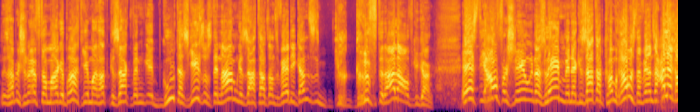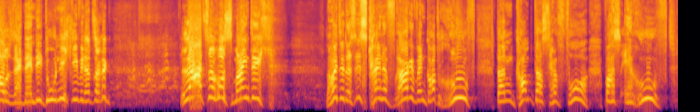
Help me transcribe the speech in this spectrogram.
Das habe ich schon öfter mal gebracht. Jemand hat gesagt, wenn gut, dass Jesus den Namen gesagt hat, sonst wären die ganzen Grüfte da alle aufgegangen. Er ist die Auferstehung und das Leben. Wenn er gesagt hat, komm raus, dann wären sie alle raus. Nennen die du nicht, geh wieder zurück. Lazarus meinte ich. Leute, das ist keine Frage. Wenn Gott ruft, dann kommt das hervor, was er ruft.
